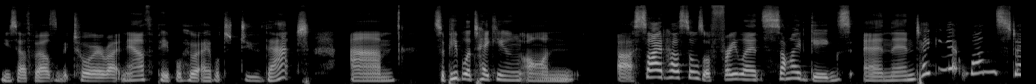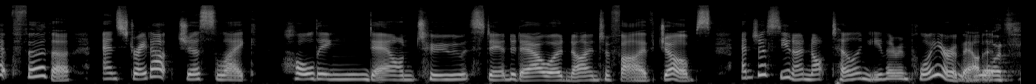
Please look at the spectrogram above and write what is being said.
New South Wales and Victoria right now, for people who are able to do that. Um, so people are taking on uh, side hustles or freelance side gigs and then taking it one step further and straight up just like holding down two standard hour nine to five jobs and just you know not telling either employer about it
